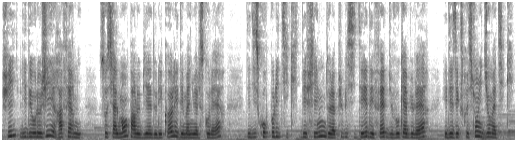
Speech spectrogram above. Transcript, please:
Puis l'idéologie est raffermie, socialement par le biais de l'école et des manuels scolaires, des discours politiques, des films, de la publicité, des fêtes, du vocabulaire et des expressions idiomatiques.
